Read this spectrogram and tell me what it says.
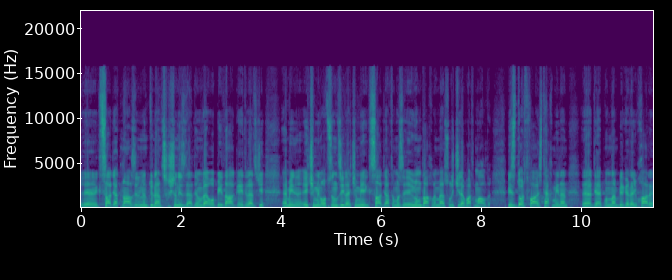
e, İqtisadiyyat Nazirinin dünən çıxışını izlədim və o bir daha qeyd elədi ki, əmin 2030-cu ilə kimi iqtisadiyyatımız e, ümumdaxili məhsul 2 dəfə artmalıdır. Biz 4% təxminən e, deyək bundan bir qədər yuxarı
